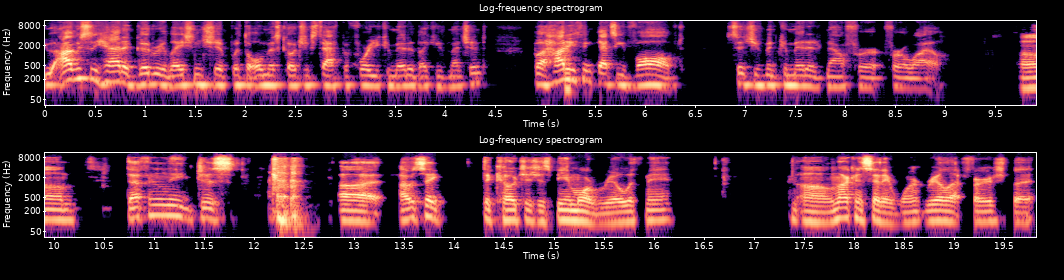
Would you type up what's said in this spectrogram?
You obviously had a good relationship with the Ole Miss coaching staff before you committed, like you've mentioned. But how do you think that's evolved since you've been committed now for for a while? Um, definitely just uh, I would say the coaches just being more real with me. Um, I'm not gonna say they weren't real at first, but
